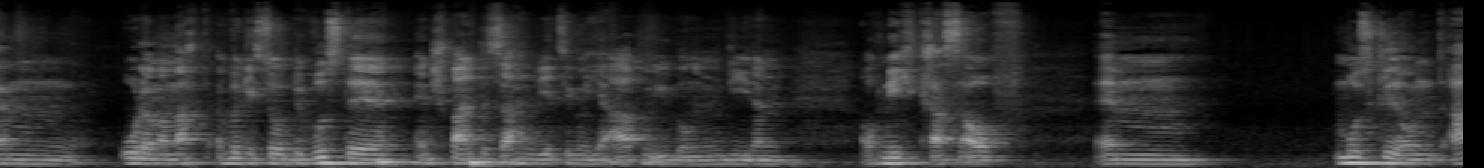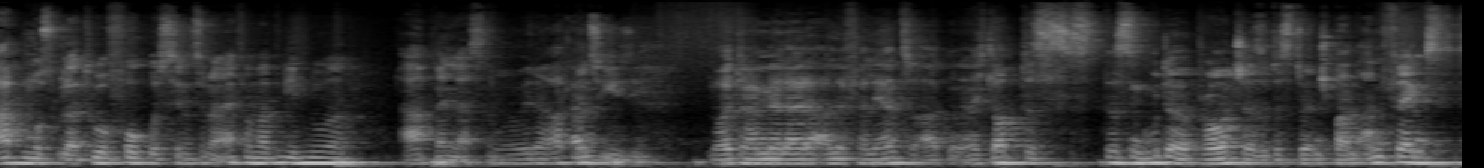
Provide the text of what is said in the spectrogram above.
Ähm, oder man macht wirklich so bewusste, entspannte Sachen wie jetzt irgendwelche Atemübungen, die dann auch nicht krass auf ähm, Muskel- und Atemmuskulaturfokus sind, sondern einfach mal wirklich nur atmen lassen. Nur wieder atmen. Ganz easy. Leute haben ja leider alle verlernt zu atmen. Ich glaube, das, das ist ein guter Approach, also dass du entspannt anfängst,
